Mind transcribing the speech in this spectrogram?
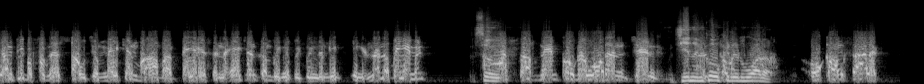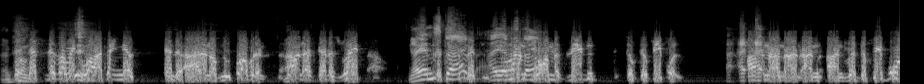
Some people from the South Jamaican, Barbados, and the Haitian come bring between them. None of them. So I stop name coconut water and gin. gin and coconut water. Or conch salad. And conch- That's, that's how we do our thing here in the island of New Providence. Now let's get it right now. I understand. I understand. You're misleading the, the people. and, and, and, and, and with the people,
